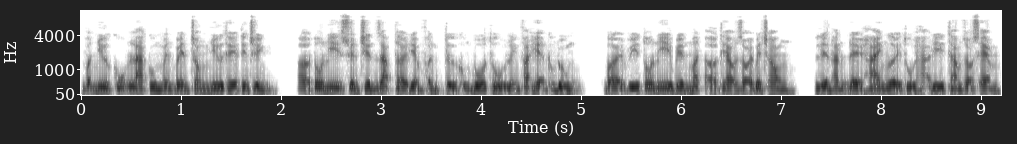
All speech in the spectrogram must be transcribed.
Vẫn như cũng là cùng nguyên bên trong như thế tiến trình, ở tony xuyên chiến giáp thời điểm phần tử khủng bố thủ lĩnh phát hiện không đúng, bởi vì tony biến mất ở theo dõi bên trong, liền hắn để hai người thủ hạ đi thăm dò xem,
